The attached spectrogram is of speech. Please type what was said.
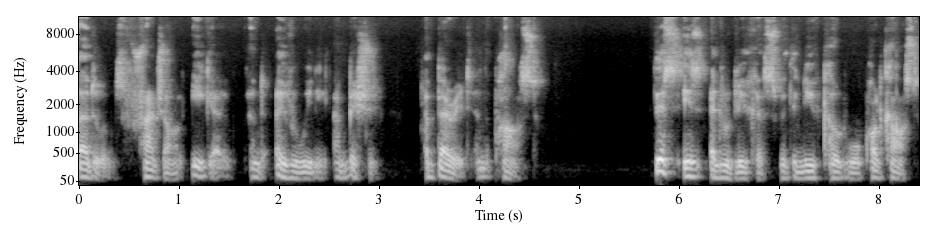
Erdogan's fragile ego and overweening ambition are buried in the past. This is Edward Lucas with the New Cold War podcast.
